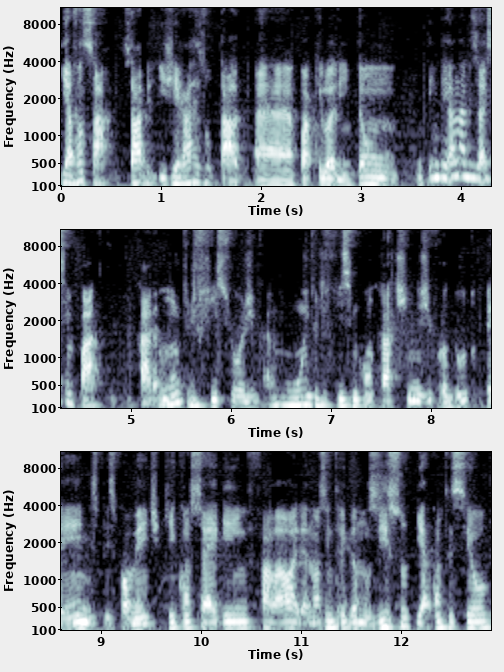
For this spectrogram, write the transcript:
e avançar, sabe? E gerar resultado uh, com aquilo ali. Então, entender, analisar esse impacto cara, é muito difícil hoje, cara, muito difícil encontrar times de produto, PMs principalmente, que conseguem falar, olha, nós entregamos isso e aconteceu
